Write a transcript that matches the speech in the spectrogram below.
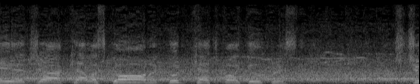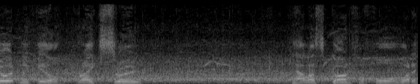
year, Jacques Kallis gone. A good catch by Gilchrist. Stuart MacGill breaks through. Kallis gone for four. What a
